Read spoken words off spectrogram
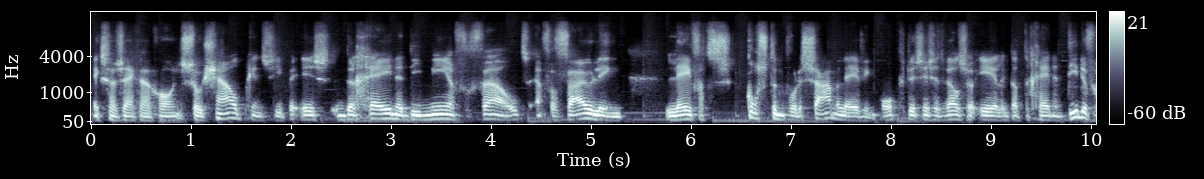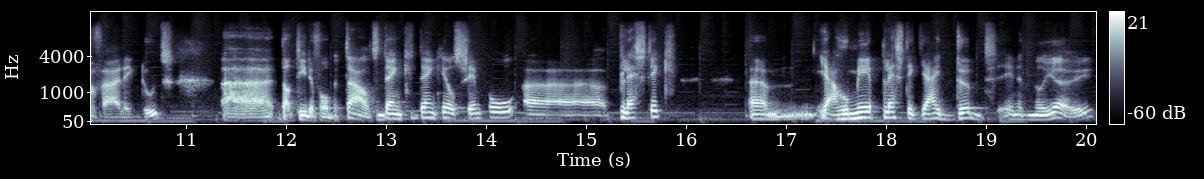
ik zou zeggen, gewoon sociaal principe. Is degene die meer vervuilt en vervuiling levert kosten voor de samenleving op. Dus is het wel zo eerlijk dat degene die de vervuiling doet, uh, dat die ervoor betaalt. Denk, denk heel simpel, plastic um, ja, hoe meer plastic jij dumpt in het milieu,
